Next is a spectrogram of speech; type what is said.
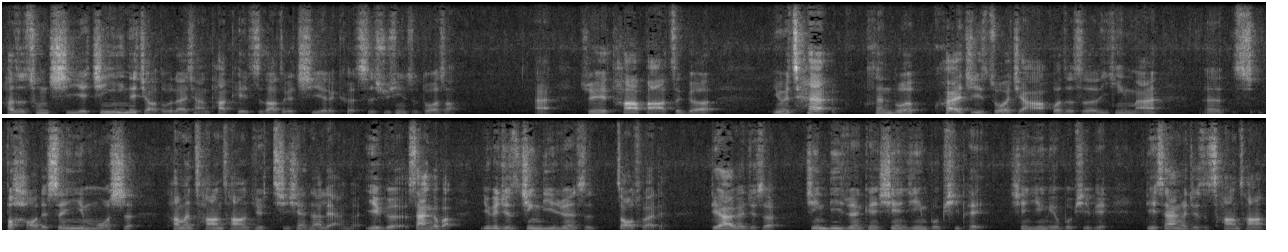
还是从企业经营的角度来讲，它可以知道这个企业的可持续性是多少。哎，所以他把这个，因为菜很多会计作假或者是隐瞒，呃，不好的生意模式，他们常常就体现在两个，一个三个吧，一个就是净利润是造出来的，第二个就是净利润跟现金不匹配，现金流不匹配，第三个就是常常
